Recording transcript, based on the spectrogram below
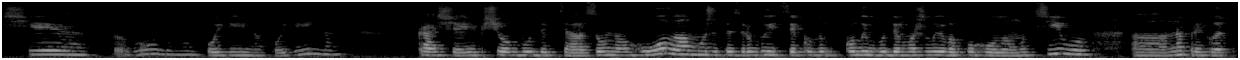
Ще проводимо повільно, повільно. Краще, якщо буде ця зона гола, можете зробити це, коли, коли буде можливо по голому тілу. Наприклад,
